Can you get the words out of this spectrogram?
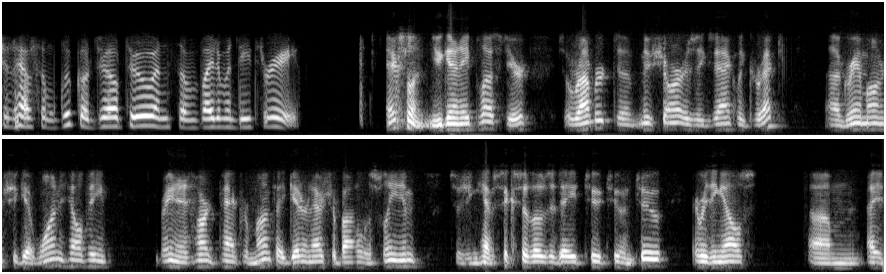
should have some glucogel too and some vitamin D3. Excellent. You get an A plus, dear. So, Robert, uh, Ms. Shar is exactly correct. Uh, grandma should get one healthy brain and heart pack per month. I get her an extra bottle of selenium so she can have six of those a day, two, two, and two. Everything else um, I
